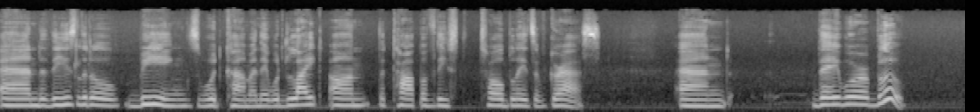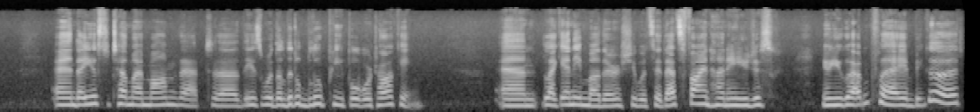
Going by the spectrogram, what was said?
and these little beings would come and they would light on the top of these tall blades of grass. And they were blue. And I used to tell my mom that uh, these were the little blue people we're talking. And like any mother, she would say, That's fine, honey. You just, you know, you go out and play and be good.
